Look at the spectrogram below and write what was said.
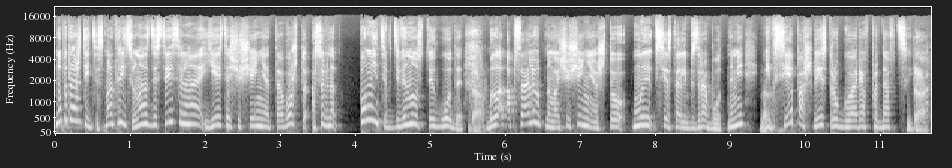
Ну, подождите, смотрите, у нас действительно есть ощущение того, что, особенно Помните, в 90-е годы да. было абсолютным ощущение, что мы все стали безработными, да. и все пошли, строго говоря, в продавцы. Да.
